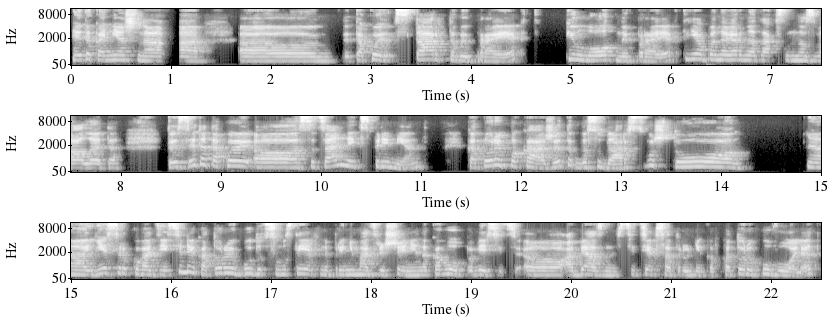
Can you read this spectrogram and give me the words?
это, конечно, а, такой стартовый проект, пилотный проект, я бы, наверное, так назвал это. То есть это такой э, социальный эксперимент, который покажет государству, что есть руководители, которые будут самостоятельно принимать решение, на кого повесить э, обязанности тех сотрудников, которых уволят.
